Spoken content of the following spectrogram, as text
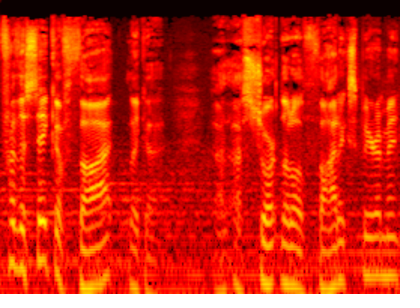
for the sake of thought, like a, a, a short little thought experiment,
